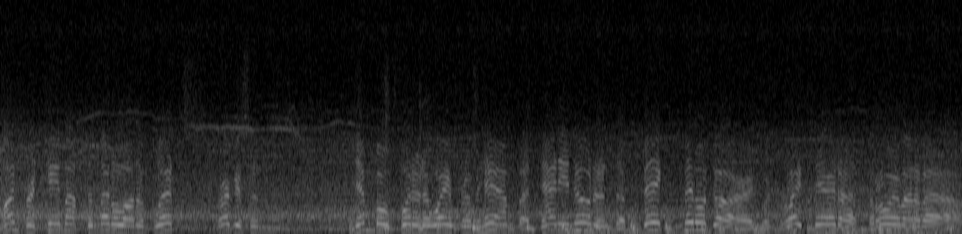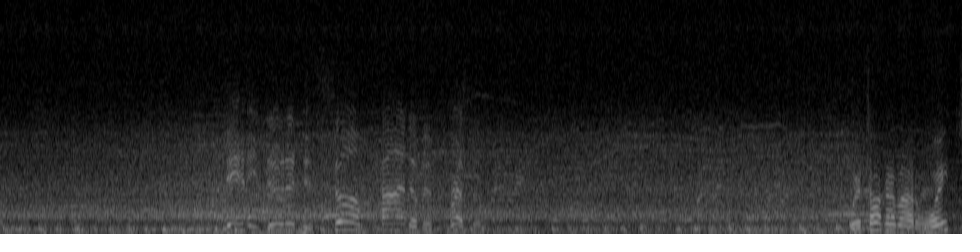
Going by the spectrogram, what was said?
Munford came up the middle on a blitz. Ferguson nimble footed away from him, but Danny Noonan, the big middle guard, was right there to throw him out of bounds. Danny Noonan is some kind of impressive. We're talking about weights.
